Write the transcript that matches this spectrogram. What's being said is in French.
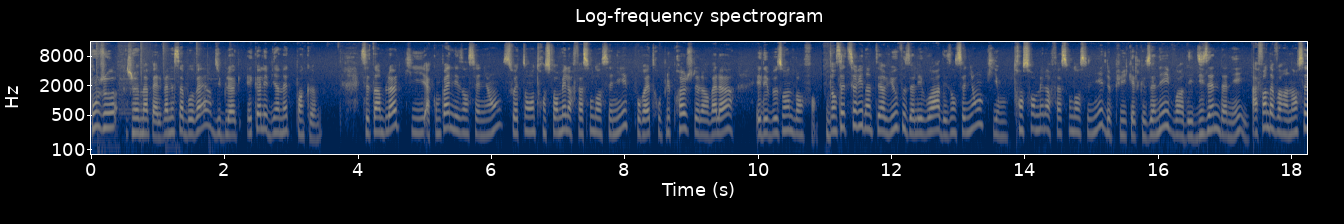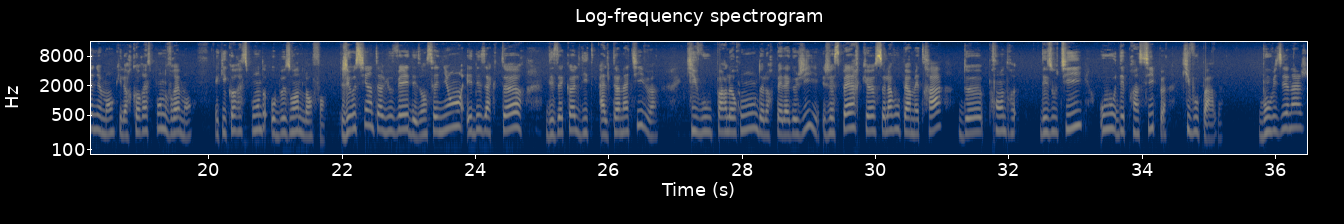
Bonjour, je m'appelle Vanessa Beauvert du blog écoleetbienêtre.com. C'est un blog qui accompagne les enseignants souhaitant transformer leur façon d'enseigner pour être au plus proche de leurs valeurs et des besoins de l'enfant. Dans cette série d'interviews, vous allez voir des enseignants qui ont transformé leur façon d'enseigner depuis quelques années, voire des dizaines d'années, afin d'avoir un enseignement qui leur corresponde vraiment et qui corresponde aux besoins de l'enfant. J'ai aussi interviewé des enseignants et des acteurs des écoles dites alternatives qui vous parleront de leur pédagogie. J'espère que cela vous permettra de prendre des outils ou des principes qui vous parlent. Bon visionnage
